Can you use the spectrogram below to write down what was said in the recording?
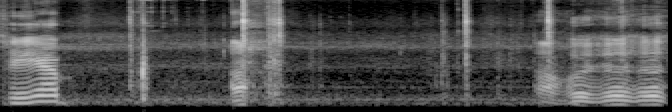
โอเคครับอะอ้าวเฮ้ยเฮ้ยเฮ้ย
